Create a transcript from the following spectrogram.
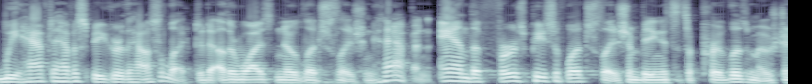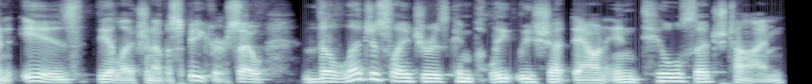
we have to have a Speaker of the House elected, otherwise, no legislation can happen. And the first piece of legislation, being as it's a privileged motion, is the election of a Speaker. So the legislature is completely shut down until such time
